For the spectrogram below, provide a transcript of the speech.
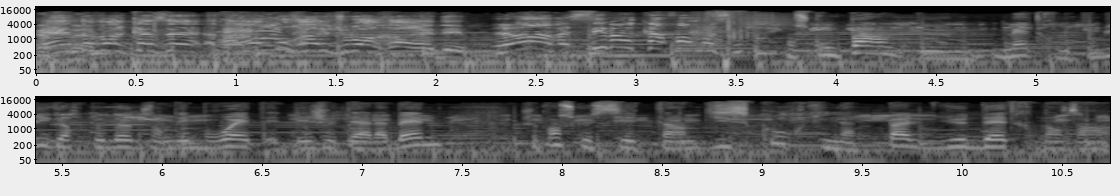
כזה. אין דבר כזה. אתה לא מוכן לשמוע חרדים. לא, אבל שים על כף המאזניים. Lorsqu'on parle de mettre le public orthodoxe dans des brouettes et de les jeter à la benne, je pense que c'est un discours qui n'a pas lieu d'être dans un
